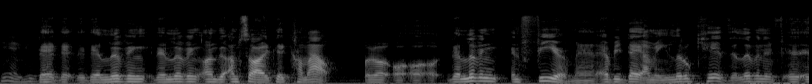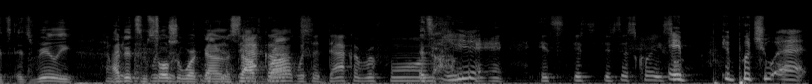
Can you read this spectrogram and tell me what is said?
Yeah, you, They, they, they're living. They're living under. I'm sorry, they come out. Or, or, or, or they're living in fear, man, every day. I mean, little kids. They're living in. f- It's it's really. I did the- some social the- work with down in the the South Bronx. with the DACA reform. It's- and- Yeah. and- and it's it's it's just crazy. It it puts you at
